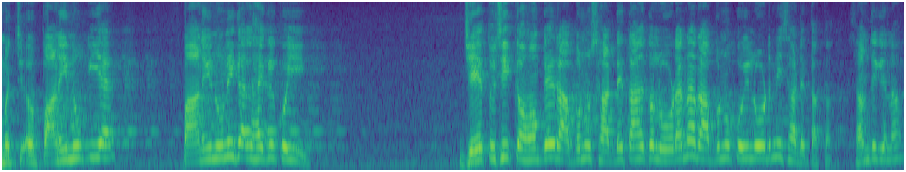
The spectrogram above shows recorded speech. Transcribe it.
ਮੱਛ- ਪਾਣੀ ਨੂੰ ਕੀ ਹੈ? ਪਾਣੀ ਨੂੰ ਨਹੀਂ ਗੱਲ ਹੈਗੀ ਕੋਈ। ਜੇ ਤੁਸੀਂ ਕਹੋਗੇ ਰੱਬ ਨੂੰ ਸਾਡੇ ਤੱਕ ਲੋੜ ਹੈ ਨਾ, ਰੱਬ ਨੂੰ ਕੋਈ ਲੋੜ ਨਹੀਂ ਸਾਡੇ ਤੱਕ। ਸਮਝ ਗਏ ਨਾ?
